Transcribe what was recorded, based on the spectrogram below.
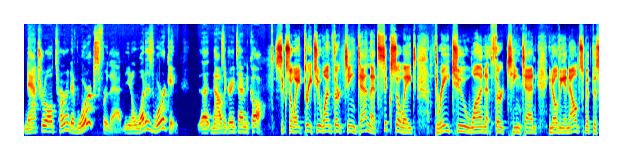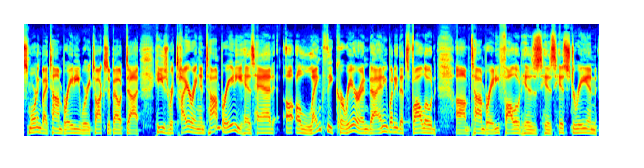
natural alternative works for that, you know, what is working? Uh, now's a great time to call. 608 321 1310. That's 608 321 1310. You know, the announcement this morning by Tom Brady, where he talks about uh, he's retiring, and Tom Brady has had a, a lengthy career. And uh, anybody that's followed um, Tom Brady, followed his, his history and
